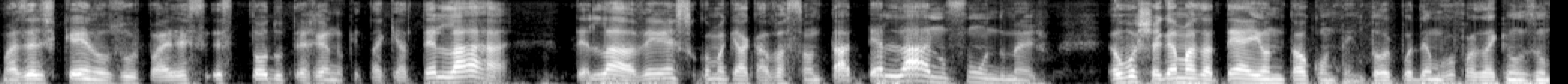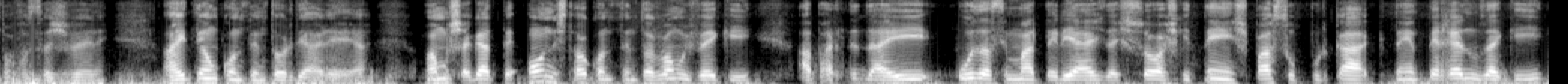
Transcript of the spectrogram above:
mas eles querem usurpar esse, esse todo o terreno que está aqui. Até lá, até lá, veja isso como é que é a cavação, está até lá no fundo mesmo. Eu vou chegar mais até aí onde está o contentor, podemos, vou fazer aqui um zoom para vocês verem. Aí tem um contentor de areia, vamos chegar até onde está o contentor, vamos ver que a partir daí usa-se materiais das pessoas que têm espaço por cá, que têm terrenos aqui,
